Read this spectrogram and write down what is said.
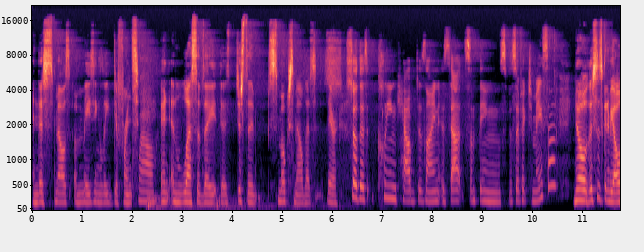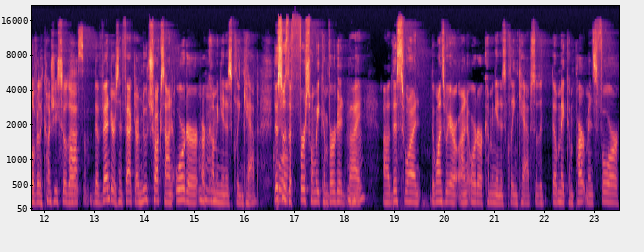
and this smells amazingly different Wow. and and less of the, the just the smoke smell that's there. So the clean cab design is that something specific to Mesa? No, this is going to be all over the country. So the Awesome. the vendors, in fact, our new trucks on order are coming in as clean cab. This was the first one we converted, but uh, this one, the ones we are on order are coming in as clean cab. So that they'll make compartments for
